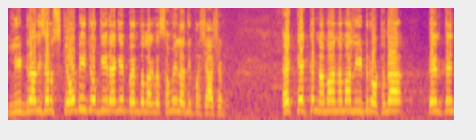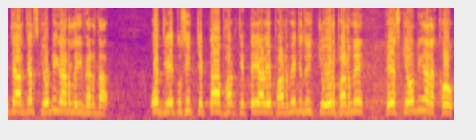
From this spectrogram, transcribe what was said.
ਲੀਡਰਾਂ ਦੀ ਸਿਰਫ ਸਿਕਿਉਰਿਟੀ ਜੋਗੀ ਰਹਿ ਗਈ ਮੈਨੂੰ ਤਾਂ ਲੱਗਦਾ ਸਮਝ ਲੱਗਦੀ ਪ੍ਰਸ਼ਾਸਨ। ਇੱਕ ਇੱਕ ਨਵਾਂ ਨਵਾਂ ਲੀਡਰ ਉੱਠਦਾ ਤਿੰਨ ਤਿੰਨ ਚਾਰ ਚਾਰ ਸਿਕਿਉਰਿਟੀ ਗਾਰਡ ਲਈ ਫਿਰਦਾ। ਉਹ ਜੇ ਤੁਸੀਂ ਚਿੱਟਾ ਫੜ, ਚਿੱਟੇ ਵਾਲੇ ਫੜਨੇ, ਜੇ ਤੁਸੀਂ ਚੋਰ ਫੜਨੇ, ਫੇਰ ਸਿਕਿਉਰਿਟੀਆਂ ਰੱਖੋ।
